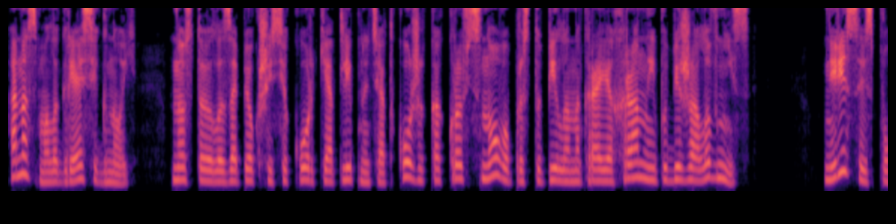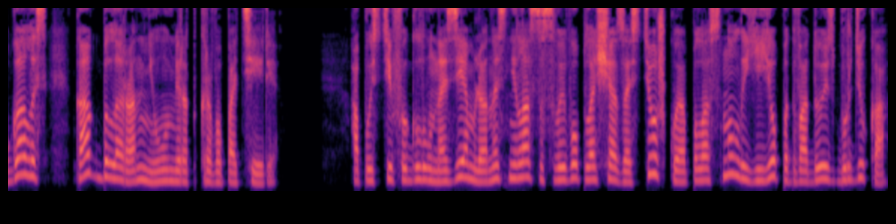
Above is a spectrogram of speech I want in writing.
Она смыла грязь и гной. Но стоило запекшейся корке отлипнуть от кожи, как кровь снова проступила на краях раны и побежала вниз. Нериса испугалась, как бы Лоран не умер от кровопотери. Опустив иглу на землю, она сняла со своего плаща застежку и ополоснула ее под водой из бурдюка.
